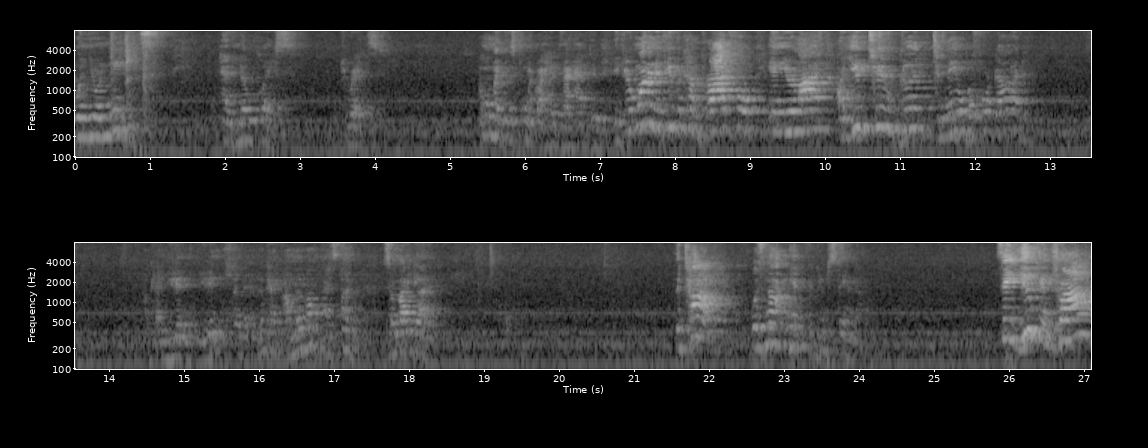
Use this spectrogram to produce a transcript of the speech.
when your knees have no place to rest. I'm going to make this point right here because I have to. If you're wondering if you become prideful in your life, are you too good to kneel before God? Okay, you didn't, you didn't show that. Okay, I'll move on. That's fine. Somebody got it. The top was not meant for you to stand on. See, you can try,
